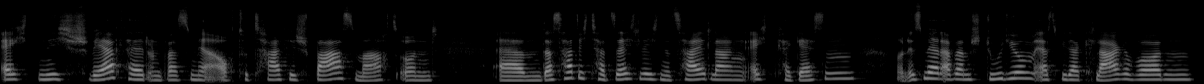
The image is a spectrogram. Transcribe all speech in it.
echt nicht schwer fällt und was mir auch total viel Spaß macht. Und ähm, das hatte ich tatsächlich eine Zeit lang echt vergessen und ist mir dann aber im Studium erst wieder klar geworden,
